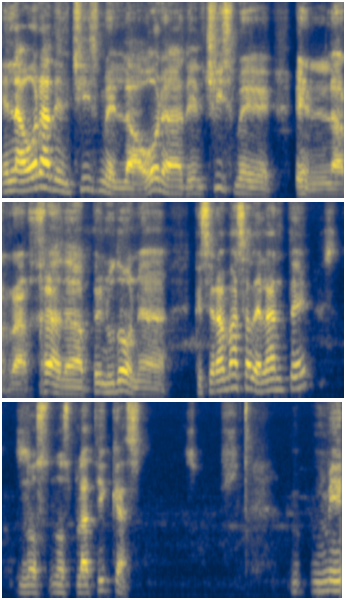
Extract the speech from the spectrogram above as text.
En la hora del chisme, la hora del chisme, en la rajada peludona, que será más adelante, nos, nos platicas. Mi,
